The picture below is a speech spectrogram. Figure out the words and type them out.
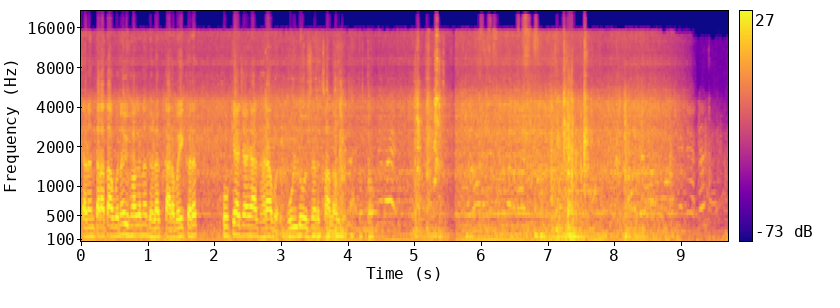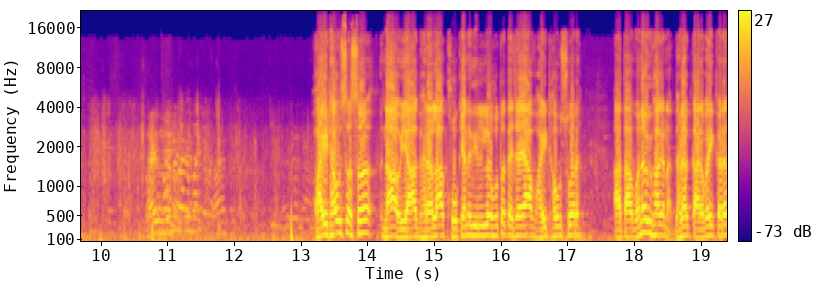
त्यानंतर आता वनविभागानं धडक कारवाई करत खोक्याच्या या घरावर बुलडोझर चालवलेला आहे. व्हाईट हाऊस असं नाव या घराला खोक्यानं दिलेलं होतं. त्याच्या या व्हाईट हाऊसवर आता वनविभागानं धडक कारवाई करत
